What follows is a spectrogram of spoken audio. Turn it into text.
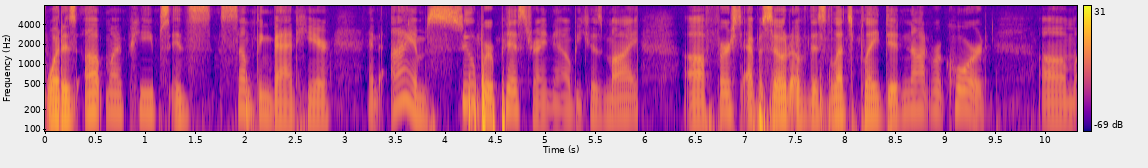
What is up, my peeps? It's something bad here, and I am super pissed right now because my uh, first episode of this Let's Play did not record. Um,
